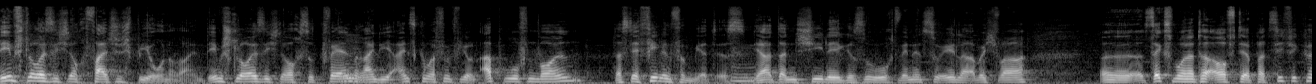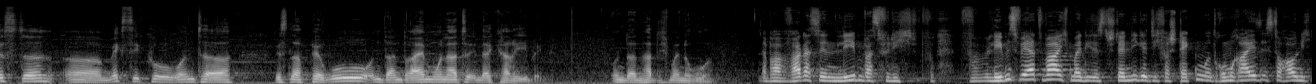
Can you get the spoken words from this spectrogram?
dem schleuse ich noch falsche Spione rein. Dem schleuse ich noch so Quellen mhm. rein, die 1,5 Millionen abrufen wollen, dass der viel informiert ist. Mhm. Der hat dann Chile gesucht, Venezuela, aber ich war äh, sechs Monate auf der Pazifikküste, äh, Mexiko runter bis nach Peru und dann drei Monate in der Karibik. Und dann hatte ich meine Ruhe. Aber war das denn ein Leben, was für dich lebenswert war? Ich meine, dieses ständige sich verstecken und rumreisen ist doch auch nicht,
